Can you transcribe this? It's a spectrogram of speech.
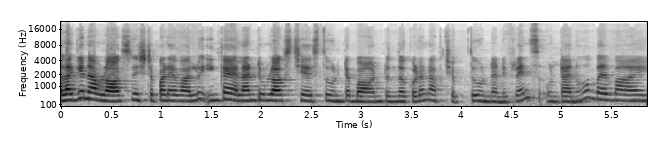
అలాగే నా వ్లాగ్స్ని ఇష్టపడే వాళ్ళు ఇంకా ఎలాంటి వ్లాగ్స్ చేస్తూ ఉంటే బాగుంటుందో కూడా నాకు చెప్తూ ఉండండి ఫ్రెండ్స్ ఉంటాను. బై బాయ్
